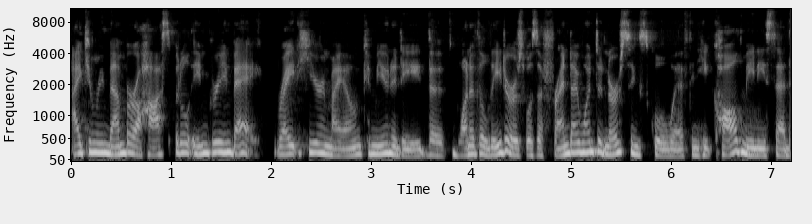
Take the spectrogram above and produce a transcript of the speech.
I can remember a hospital in Green Bay, right here in my own community. The one of the leaders was a friend I went to nursing school with, and he called me and he said,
